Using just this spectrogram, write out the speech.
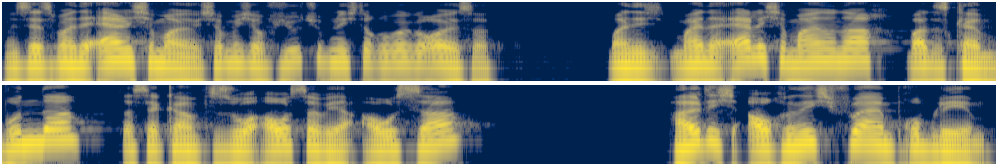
das ist jetzt meine ehrliche Meinung, ich habe mich auf YouTube nicht darüber geäußert. Meine, meiner ehrlichen Meinung nach war das kein Wunder, dass der Kampf so aussah, wie er aussah. Halte ich auch nicht für ein Problem.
